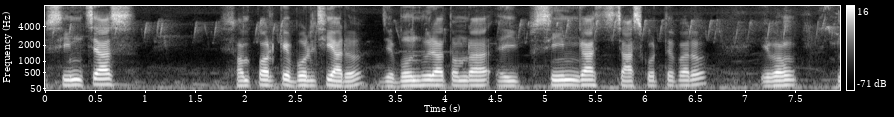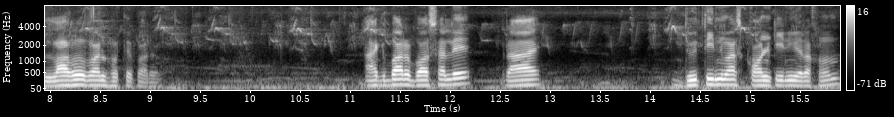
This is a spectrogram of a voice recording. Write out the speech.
সিম চাষ সম্পর্কে বলছি আরও যে, বন্ধুরা, তোমরা এই সিম গাছ চাষ করতে পারো। এবং লাভবান হতে পারো। একবার বসালে প্রায় দু তিন মাস কন্টিনিউ এরকম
